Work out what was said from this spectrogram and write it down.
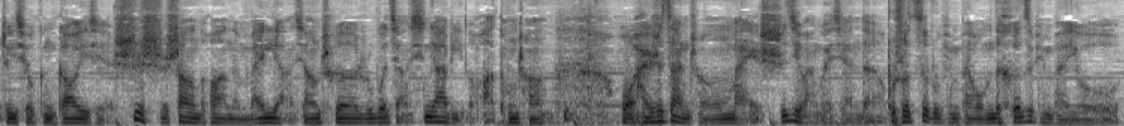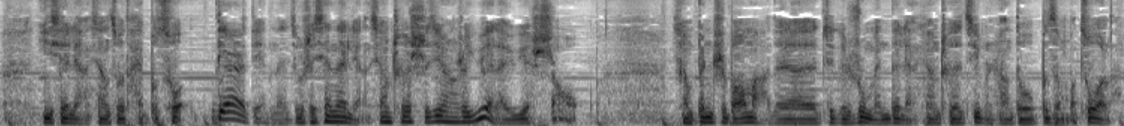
追求更高一些。事实上的话呢，买两厢车如果讲性价比的话，通常我还是赞成买十几万块钱的。不说自主品牌，我们的合资品牌有一些两厢做的还不错。第二点呢，就是现在两厢车实际上是越来越少，像奔驰、宝马的这个入门的两厢车基本上都不怎么做了，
